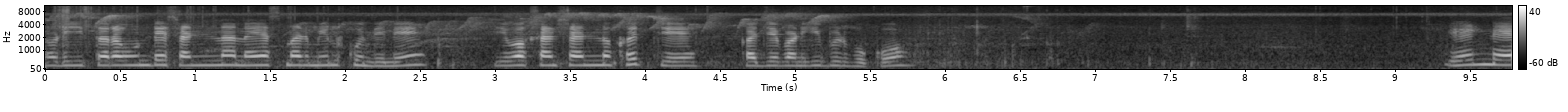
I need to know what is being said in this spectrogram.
ನೋಡಿ ಈ ಥರ ಉಂಡೆ ಸಣ್ಣ ನಯಸ್ ಮಾಡಿ ಮಿಲ್ಕೊಂದಿನಿ ಇವಾಗ ಸಣ್ಣ ಸಣ್ಣಕ್ಕೆ ಹಚ್ಚಿ ಕಜ್ಜೆ ಬಣ್ಗಿ ಬಿಡಬೇಕು ಎಣ್ಣೆ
